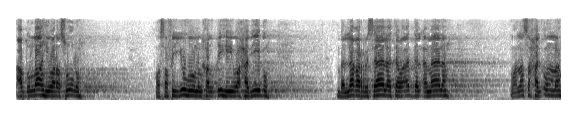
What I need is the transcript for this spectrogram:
عبد الله ورسوله وصفيه من خلقه وحبيبه. بلغ الرسالة وأدى الأمانة ونصح الأمة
